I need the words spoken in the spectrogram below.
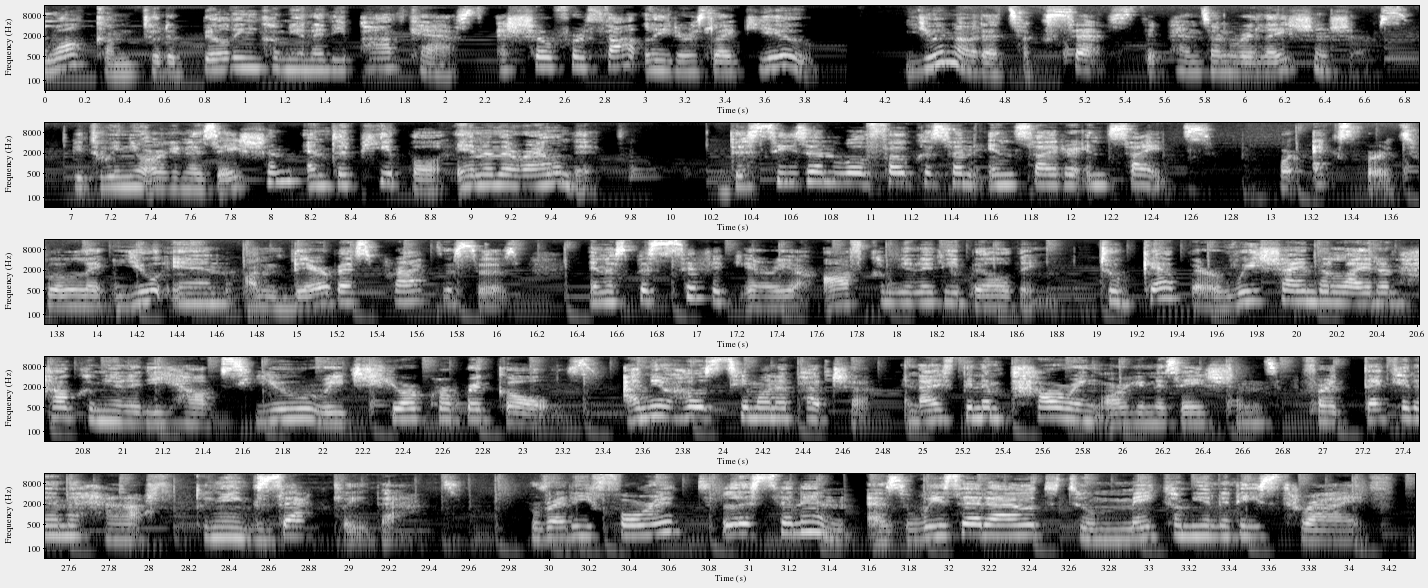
Welcome to the Building Community Podcast, a show for thought leaders like you. You know that success depends on relationships between your organization and the people in and around it. This season will focus on insider insights, where experts will let you in on their best practices in a specific area of community building. Together, we shine the light on how community helps you reach your corporate goals. I'm your host, Simone Poetscher, and I've been empowering organizations for a decade and a half doing exactly that. Ready for it? Listen in as we set out to make communities thrive.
